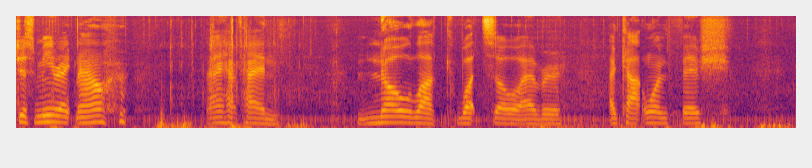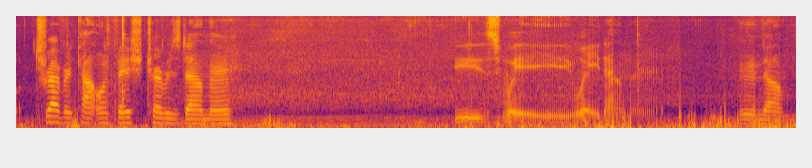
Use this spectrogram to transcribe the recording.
just me right now. I have had no luck whatsoever. I caught one fish. Trevor caught one fish. Trevor's down there. He's way, way down there. And, um,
